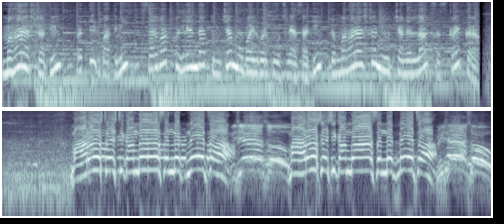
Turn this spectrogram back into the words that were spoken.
महाराष्ट्रातील प्रत्येक बातमी सर्वात पहिल्यांदा तुमच्या मोबाईलवर पोहोचण्यासाठी द महाराष्ट्र न्यूज चॅनलला सबस्क्राईब करा. महाराष्ट्र एसटी कामगार संघटनेचा. विजय असो. महाराष्ट्र एसटी कामगार संघटनेचा. विजय असो.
